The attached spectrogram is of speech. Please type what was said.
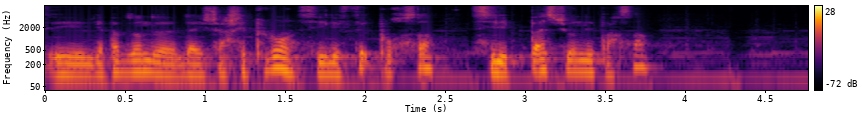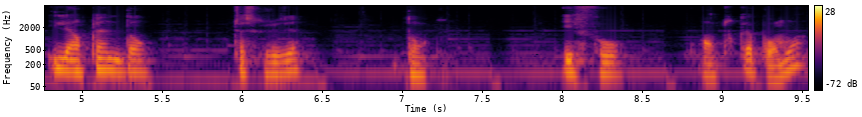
Il n'y a pas besoin d'aller chercher plus loin. S'il est fait pour ça, s'il est passionné par ça, il est en plein dedans. Tu vois ce que je veux dire? Donc, il faut, en tout cas pour moi,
